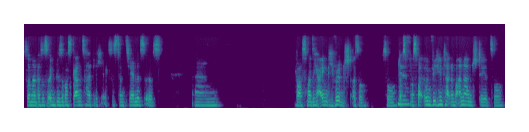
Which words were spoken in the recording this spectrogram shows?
sondern dass es irgendwie so was ganzheitlich Existenzielles ist, ähm, was man sich eigentlich wünscht. Also so, das, ja. was irgendwie hinter einem anderen steht, so,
